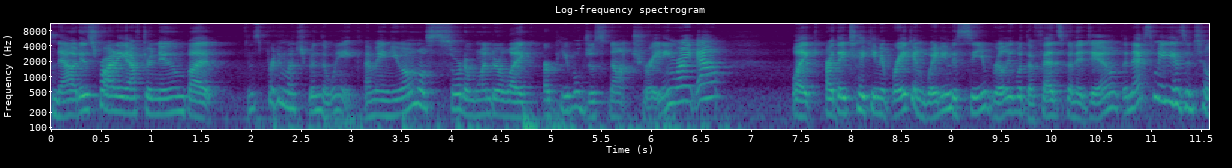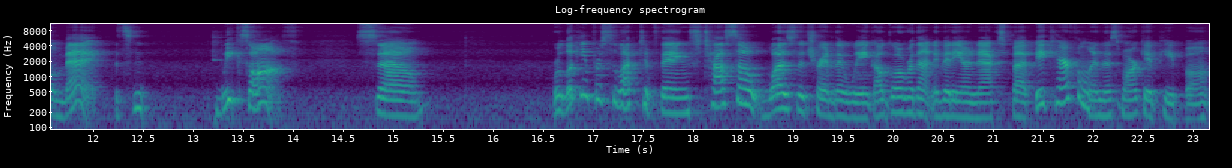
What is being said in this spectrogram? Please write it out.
Now, it is Friday afternoon, but it's pretty much been the week. I mean, you almost sort of wonder, like, are people just not trading right now? Like, are they taking a break and waiting to see really what the Fed's going to do? The next meeting is until May. It's weeks off. So we're looking for selective things. Tesla was the trade of the week. I'll go over that in a video next, but be careful in this market, people.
